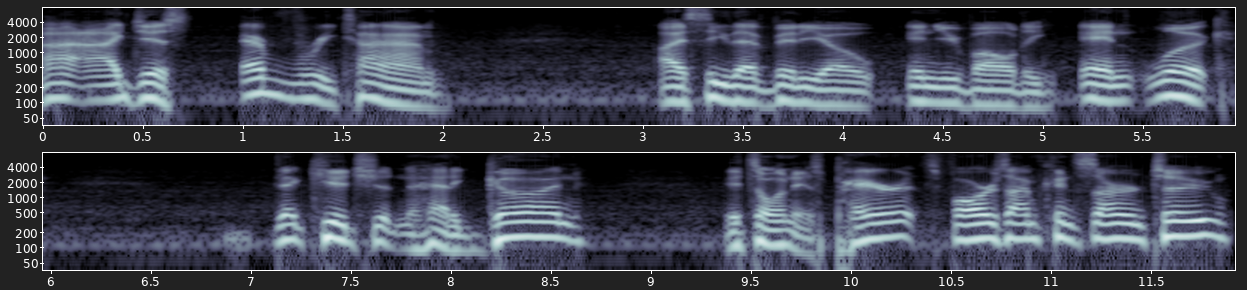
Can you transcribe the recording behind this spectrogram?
I, I just, every time I see that video in Uvalde, and look, that kid shouldn't have had a gun. It's on his parents, as far as I'm concerned, too.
